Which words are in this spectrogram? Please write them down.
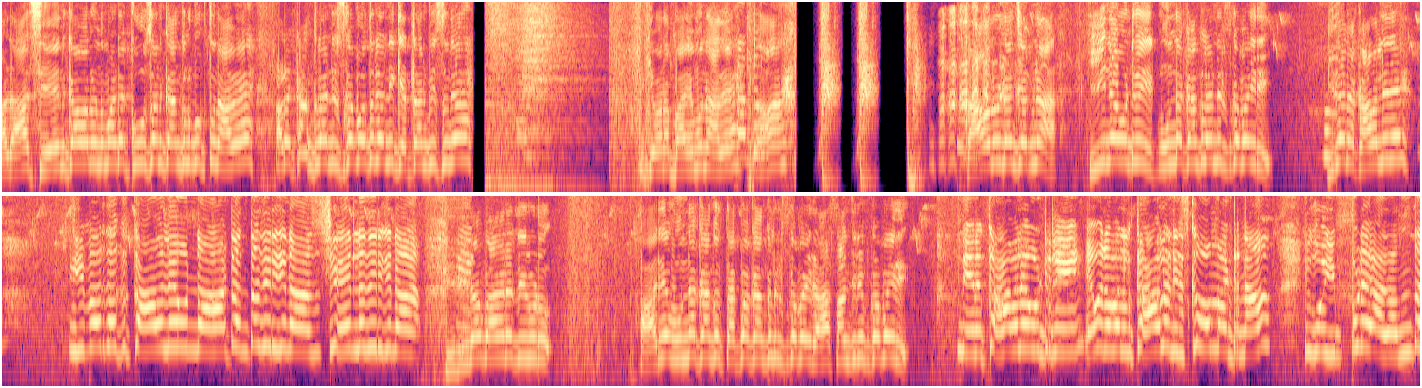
ఆడ చేను కావాలన్నమాట కూర్చొని కంకులు బుక్తున్నావే ఆడ కంకులని తీసుకపోతుంటే నీకు ఎట్లా అనిపిస్తుంది? నీకేమైనా భయం ఆ? కావాలండి అని చెప్పిన ఈయన ఉంటుంది ఉన్న కంకులని తీసుకుపోయి ఇదేనా కావాలేదే ఇప్పటి దాకా కావాలే ఉన్న ఆట అంతా తిరిగిన షేన్లో తిరిగిన. తిరిగినా బాగానే తిరుగుడు. అరే ఉన్న కంకులు తక్కువ కంకులు తీసుకుపోయి ఆ సంచి నింపుకపోయి నేను కావాలే ఉంటుంది ఏమైనా వాళ్ళని కావాలని ఇసుకోమంటున్నా ఇగో ఇప్పుడే అదంతా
